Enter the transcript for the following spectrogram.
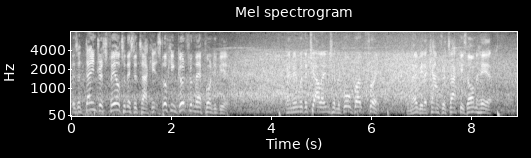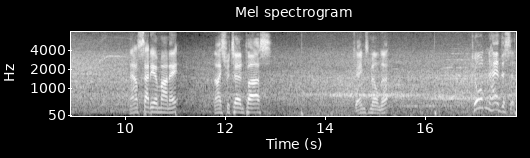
There's a dangerous feel to this attack. It's looking good from their point of view. Came in with the challenge and the ball broke free. And maybe the counter-attack is on here. Now Sadio Mane. Nice return pass. James Milner. Jordan Henderson.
